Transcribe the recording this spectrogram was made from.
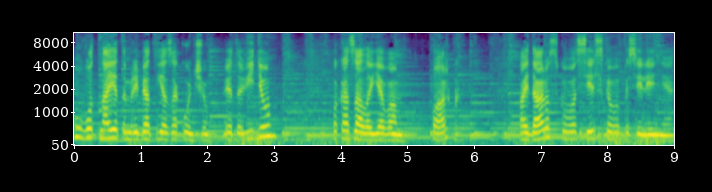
Ну вот на этом, ребят, я закончу это видео. Показала я вам парк Айдаровского сельского поселения.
